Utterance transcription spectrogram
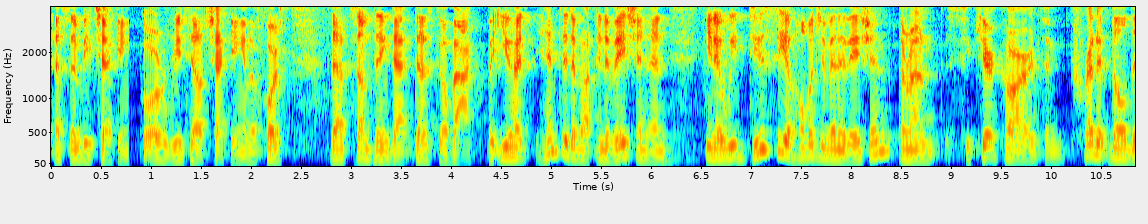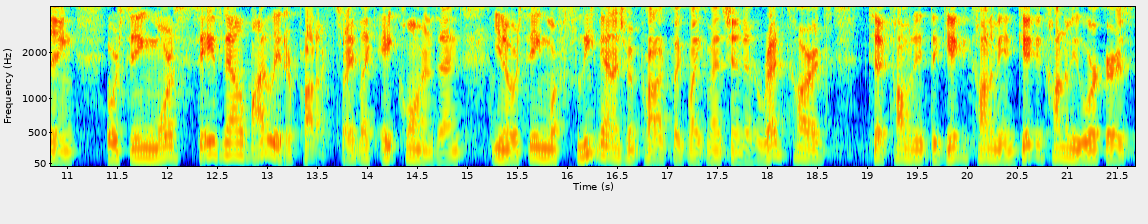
SMB checking or retail checking. And of course, that's something that does go back. But you had hinted about innovation and you know, we do see a whole bunch of innovation around secure cards and credit building. We're seeing more save now, buy later products, right? Like Acorns. And, you know, we're seeing more fleet management products, like Mike mentioned, and red cards to accommodate the gig economy and gig economy workers.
